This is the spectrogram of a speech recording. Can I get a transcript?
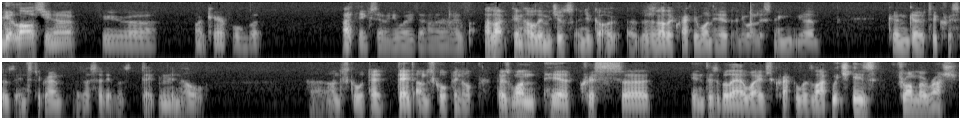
get lost. You know, if you uh, aren't careful. But I think so, anyways. I don't know. I like pinhole images, and you've got a, uh, there's another cracking one here. Anyone listening um, can go to Kris's Instagram. As I said, it was dead Mm. pinhole uh, underscore dead dead underscore pinhole. There's one here, Kris. Uh, Invisible Airwaves, Crackle with Life, which is from a Rush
